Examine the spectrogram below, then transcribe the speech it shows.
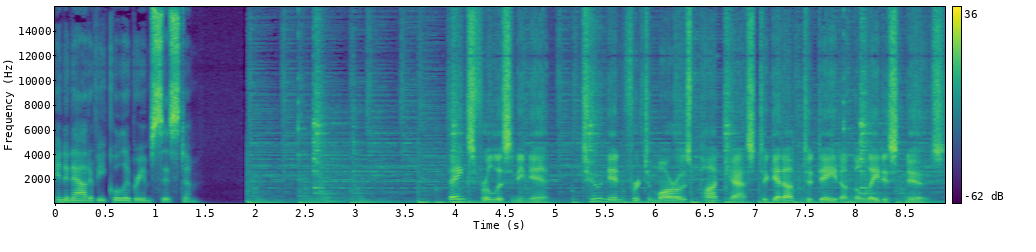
in an out of equilibrium system. Thanks for listening in. Tune in for tomorrow's podcast to get up to date on the latest news.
